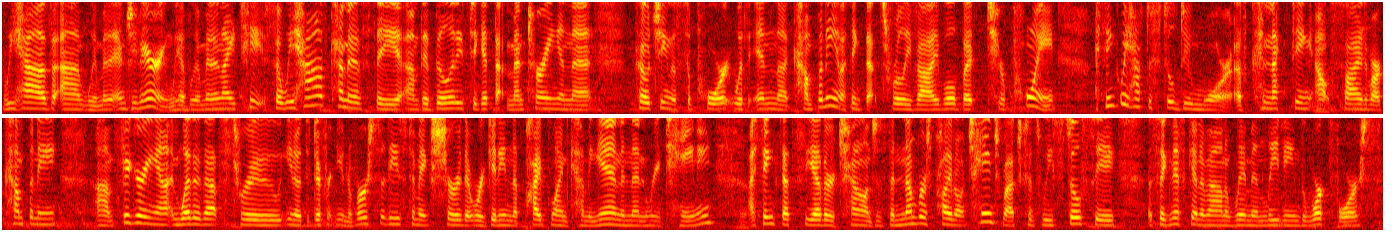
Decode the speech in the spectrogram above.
We have um, women in engineering. We have women in IT. So we have kind of the um, the ability to get that mentoring and that coaching, the support within the company, and I think that's really valuable. But to your point, I think we have to still do more of connecting outside of our company, um, figuring out, and whether that's through you know the different universities to make sure that we're getting the pipeline coming in and then retaining. Yeah. I think that's the other challenge is the numbers probably don't change much because we still see a significant amount of women leaving the workforce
